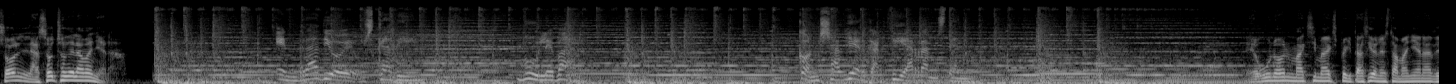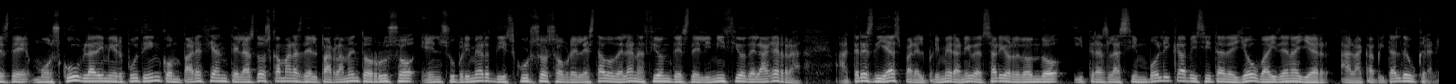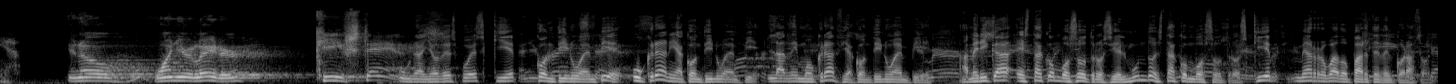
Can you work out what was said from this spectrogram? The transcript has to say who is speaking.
Speaker 1: Son las 8 de la mañana.
Speaker 2: En Radio Euskadi, Boulevard. Con Xavier García Ramsten.
Speaker 1: Egunon, máxima expectación esta mañana desde Moscú. Vladimir Putin comparece ante las dos cámaras del Parlamento ruso en su primer discurso sobre el estado de la nación desde el inicio de la guerra, a tres días para el primer aniversario redondo y tras la simbólica visita de Joe Biden ayer a la capital de Ucrania.
Speaker 3: Un año después, Kiev continúa en pie, Ucrania continúa en pie, la democracia continúa en pie. América está con vosotros y el mundo está con vosotros. Kiev me ha robado parte del corazón.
